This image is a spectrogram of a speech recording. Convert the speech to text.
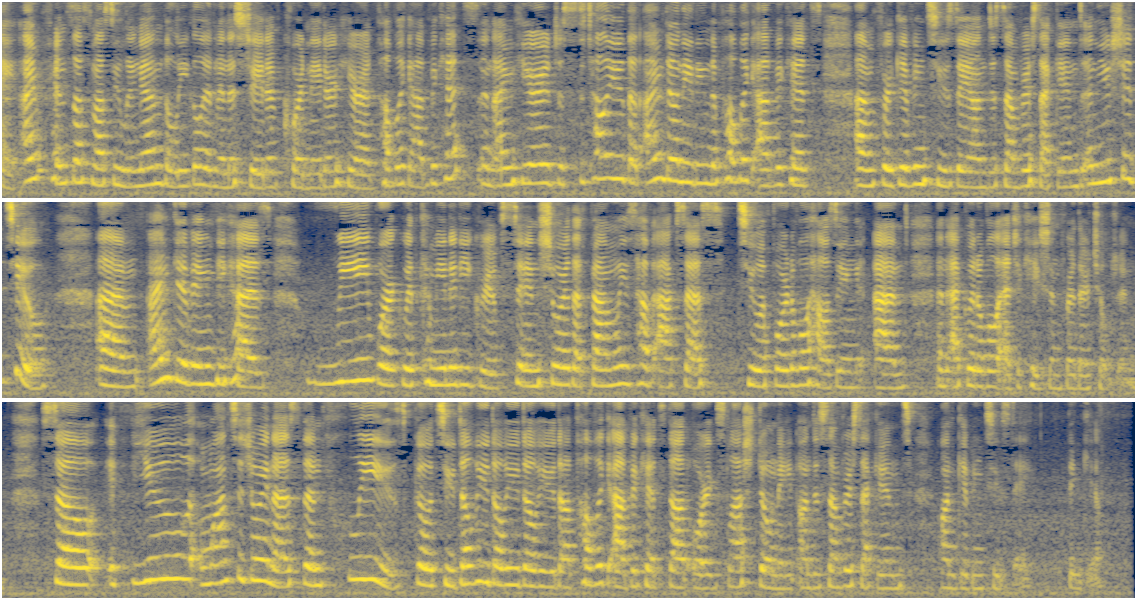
Hi, I'm Princess Masilungan, the Legal Administrative Coordinator here at Public Advocates, and I'm here just to tell you that I'm donating to Public Advocates um, for Giving Tuesday on December 2nd, and you should too. Um, I'm giving because we work with community groups to ensure that families have access to affordable housing and an equitable education for their children. So if you want to join us, then please go to www.publicadvocates.org slash donate on December 2nd on Giving Tuesday. Thank you.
